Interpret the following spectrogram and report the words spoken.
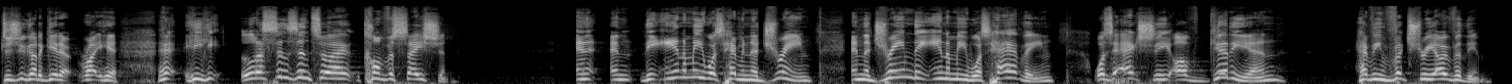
Because you got to get it right here. He, listens into a conversation. And, and the enemy was having a dream, and the dream the enemy was having was actually of Gideon having victory over them.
